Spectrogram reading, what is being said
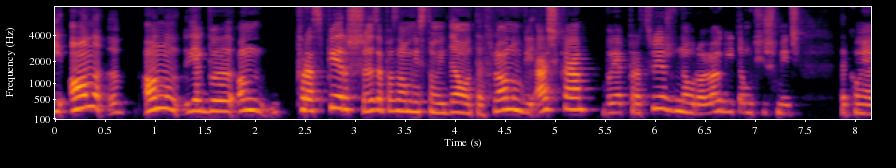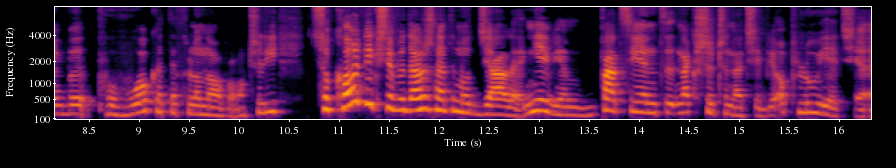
I on, on jakby, on po raz pierwszy zapoznał mnie z tą ideą Teflonu. Mówi, Aśka, bo jak pracujesz w neurologii, to musisz mieć taką jakby powłokę teflonową, czyli cokolwiek się wydarzy na tym oddziale, nie wiem, pacjent nakrzyczy na ciebie, opluje cię,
